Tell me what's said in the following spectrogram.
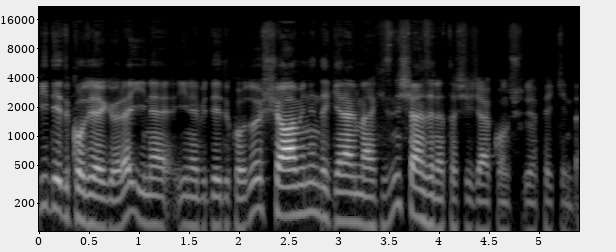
bir dedikoduya göre yine yine bir dedikodu Xiaomi'nin de genel merkezini Shenzhen'e taşıyacağı konuşuluyor Pekin'de.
